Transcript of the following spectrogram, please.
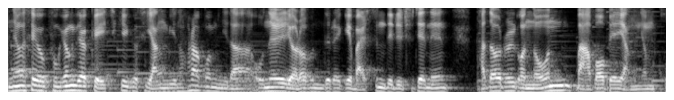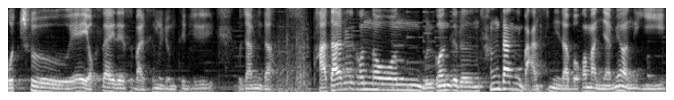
안녕하세요. 부경대학교 HK 교수 양민호라고 합니다. 오늘 여러분들에게 말씀드릴 주제는 바다를 건너온 마법의 양념 고추의 역사에 대해서 말씀을 좀 드리고자 합니다. 바다를 건너온 물건들은 상당히 많습니다. 뭐가 많냐면 이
